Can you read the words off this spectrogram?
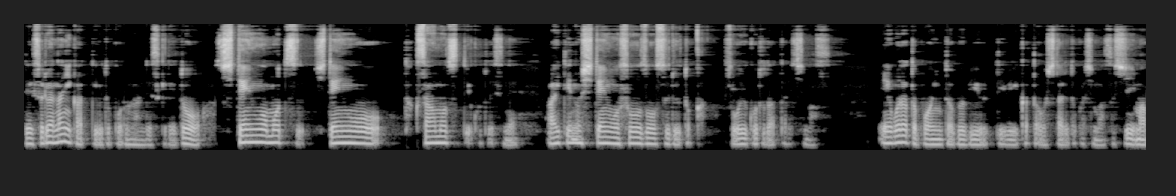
で、それは何かっていうところなんですけれど、視点を持つ、視点をたくさん持つっていうことですね。相手の視点を想像するとか、そういうことだったりします。英語だとポイントオブビューっていう言い方をしたりとかしますし、まあ、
